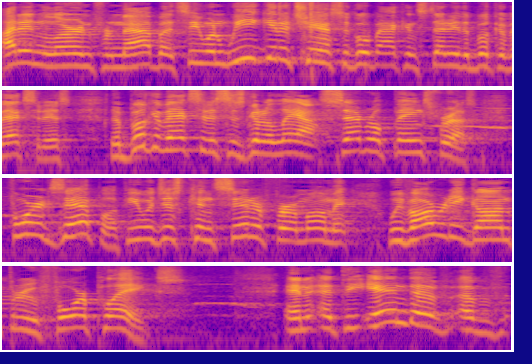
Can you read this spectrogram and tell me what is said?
I didn't learn from that, but see, when we get a chance to go back and study the book of Exodus, the book of Exodus is going to lay out several things for us. For example, if you would just consider for a moment, we've already gone through four plagues. And at the end of, of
